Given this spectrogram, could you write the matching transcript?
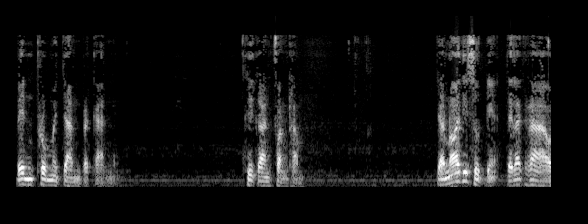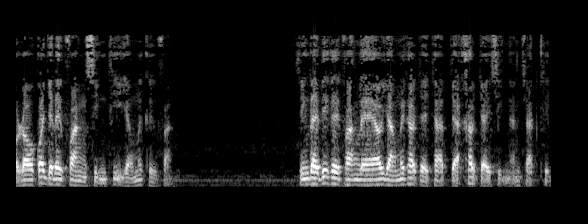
เป็นพรหมจรรย์ประการหนึ่ง คือการฟังธรรมอย่างน้อยที่สุดเนี่ย แต่ละคราวเราก็จะได้ฟังสิ่งที่ยังไม่เคยฟัง สิ่งใดที่เคยฟังแล้วยังไม่เข้าใจชัดจะเข้าใจสิ่งนั้นชัดขึ้น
